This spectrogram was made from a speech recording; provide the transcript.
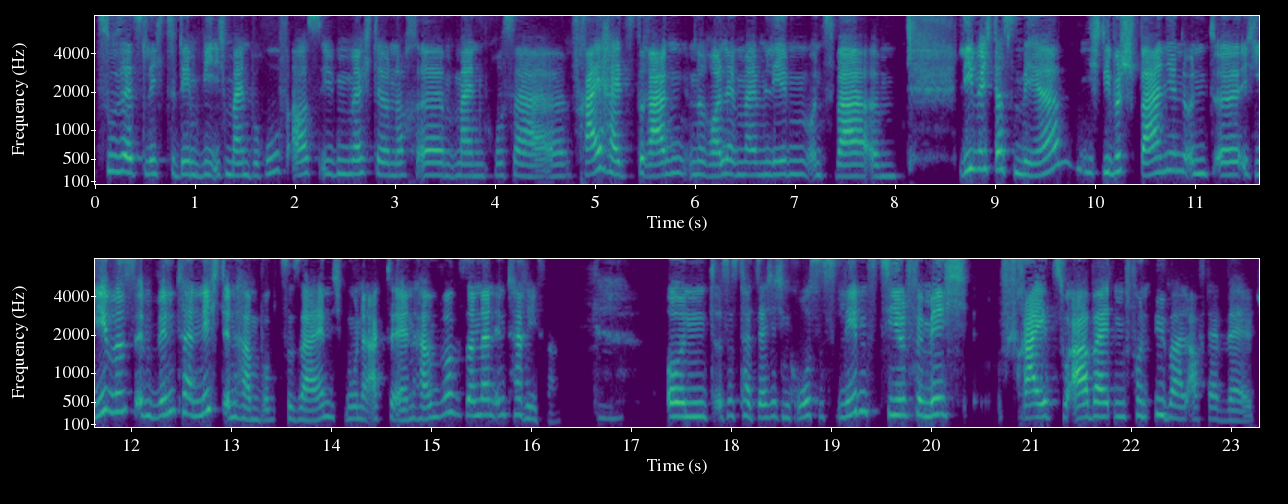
zusätzlich zu dem, wie ich meinen Beruf ausüben möchte, noch äh, mein großer äh, Freiheitsdrang eine Rolle in meinem Leben. Und zwar ähm, liebe ich das Meer, ich liebe Spanien und äh, ich liebe es im Winter nicht in Hamburg zu sein. Ich wohne aktuell in Hamburg, sondern in Tarifa. Und es ist tatsächlich ein großes Lebensziel für mich, frei zu arbeiten von überall auf der Welt.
